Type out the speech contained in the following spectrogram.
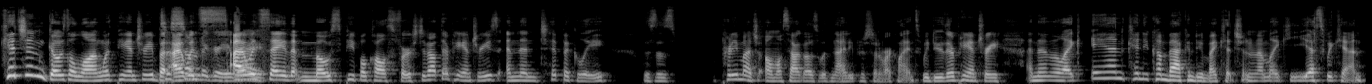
Kitchen goes along with pantry, but I would degree, I would say that most people call us first about their pantries, and then typically this is pretty much almost how it goes with ninety percent of our clients. We do their pantry, and then they're like, "And can you come back and do my kitchen?" And I'm like, "Yes, we can,"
